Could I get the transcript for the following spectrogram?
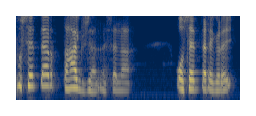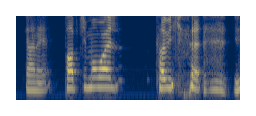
bu setler daha güzel mesela. O setlere göre yani PUBG Mobile tabii ki de e,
